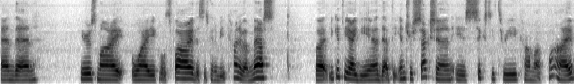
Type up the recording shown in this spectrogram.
and then Here's my y equals 5. This is going to be kind of a mess, but you get the idea that the intersection is 63 comma 5,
